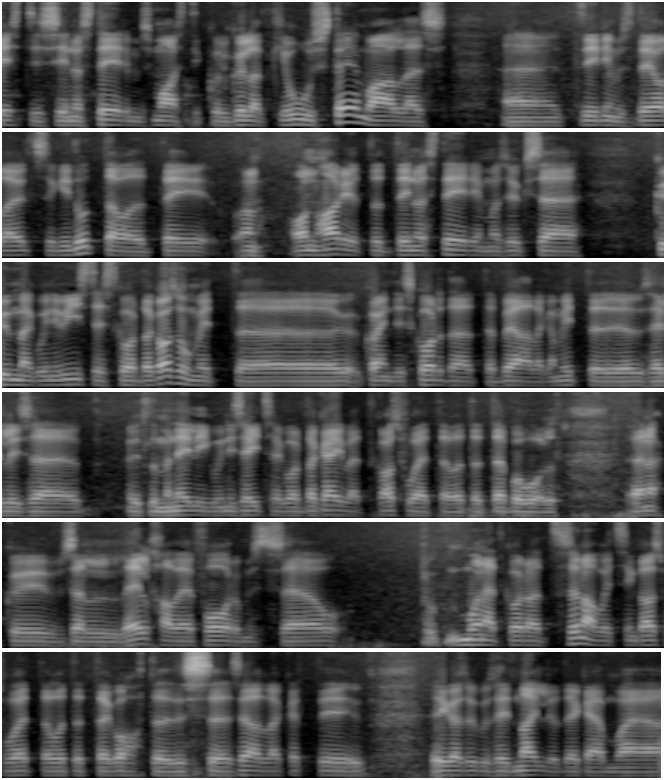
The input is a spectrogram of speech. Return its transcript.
Eestis investeerimismaastikul küllaltki uus teema alles et inimesed ei ole üldsegi tuttavad, et ei, on, on harjutud investeerima siukse kümme kuni viisteist korda kasumit äh, kandis kordajate peale, aga mitte sellise, ütleme neli kuni seitse korda käivet kasvuettevõtete puhul. ja noh, kui seal LHV Foorumis äh, mõned korrad sõna võtsin kasvuettevõtete kohta, siis seal hakati igasuguseid nalju tegema ja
